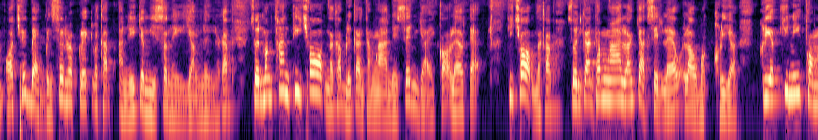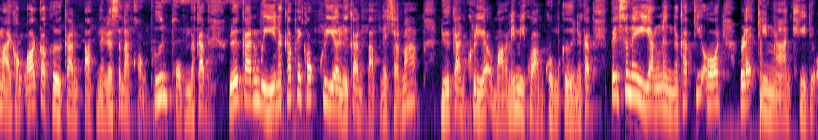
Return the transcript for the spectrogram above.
ำออสใช้แบ่งเป็นเส้นเล็กๆนะครับ อันนี้จะมีเสน่ห์อย่างหนึ่งนะครับ ส่วนบางท่านที่ชอบนะครับหรือการทำงานในเส้นใหญ่ก็แล้วแต่ที่ชอบนะครับ ส่วนการทำงานหลังจากเสร็จแล้วเรามาเคลียร์ เคลียร์ที่นี้ความหมายของออสก็คือการปรับในลักษณะของพื้นผมนะครับ หรือการหวีนะครับให้เขาเคลียร์หรือการปรับในสมาพหรือการเคลียร์ออกมาได้มีความกลมกลืนนะครับ เป็นเสน่ห์อย่างหนึ่งนะครับที่ออสและทีมงานเคทีโอ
